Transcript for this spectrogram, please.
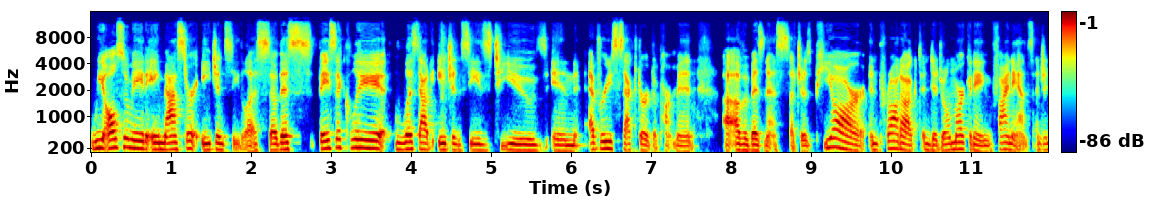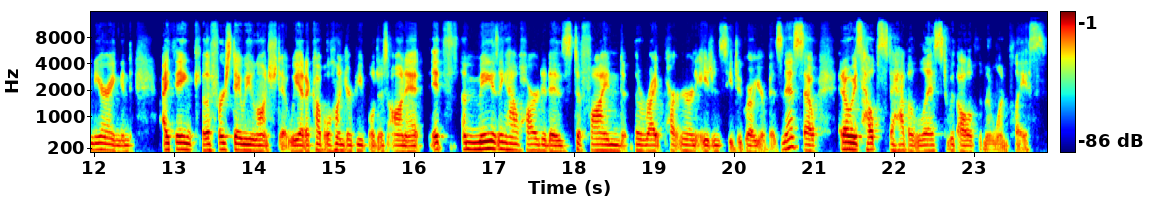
we also made a master agency list. So this basically lists out agencies to use in every sector department uh, of a business, such as PR and product and digital marketing, finance, engineering. And I think the first day we launched it, we had a couple hundred people just on it. It's amazing how hard it is to find the right partner and agency to grow your business. So it always helps to have a list with all of them in one place.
